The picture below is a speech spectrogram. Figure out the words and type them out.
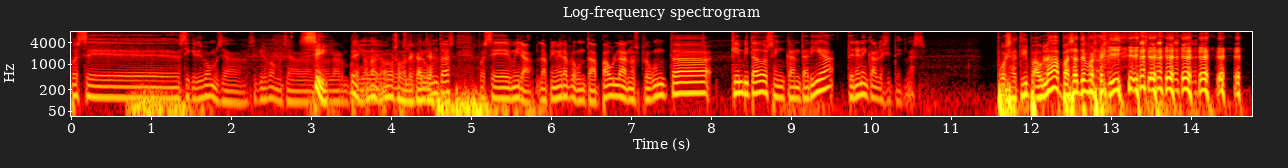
Pues eh, si queréis vamos ya, si queréis vamos ya Sí, a hablar un venga, poquillo dale, de, vamos de a darle vuestras caña. preguntas. Pues eh, mira, la primera pregunta, Paula nos pregunta ¿qué invitado os encantaría tener en cables y teclas? Pues a ti, Paula, pásate por aquí.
